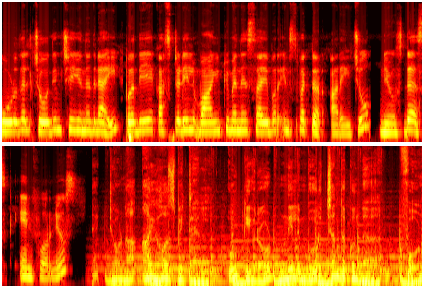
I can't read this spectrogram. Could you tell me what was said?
കൂടുതൽ ചോദ്യം ചെയ്യുന്നതിനായി പ്രതിയെ കസ്റ്റഡിയിൽ വാങ്ങിക്കുമെന്ന് സൈബർ ഇൻസ്പെക്ടർ അറിയിച്ചു. News desk N four news. I hospital Ooty road Nilambur Chanthakkunnu phone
